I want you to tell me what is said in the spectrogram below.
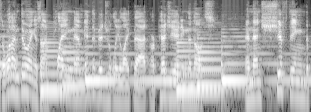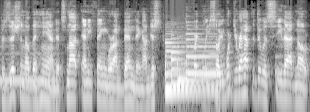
So what I'm doing is I'm playing them individually like that, arpeggiating the notes, and then shifting the position of the hand. It's not anything where I'm bending. I'm just quickly. So what you have to do is see that note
